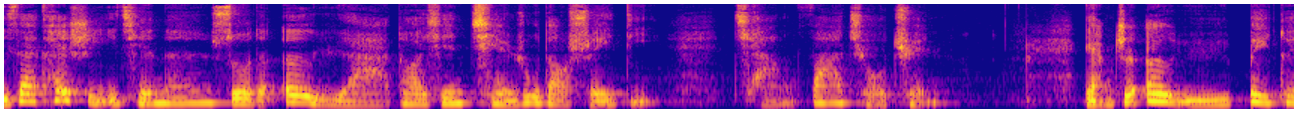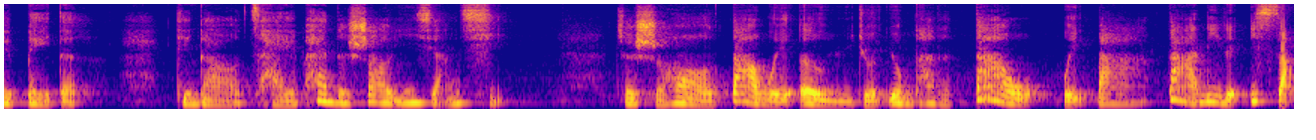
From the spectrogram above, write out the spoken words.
比赛开始以前呢，所有的鳄鱼啊都要先潜入到水底抢发球权。两只鳄鱼背对背的，听到裁判的哨音响起，这时候大尾鳄鱼就用它的大尾巴大力的一扫，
